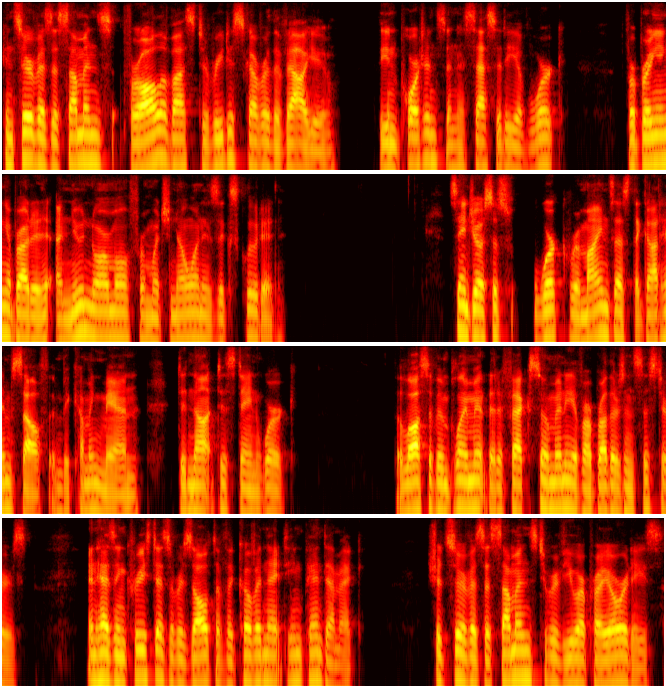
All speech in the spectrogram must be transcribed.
can serve as a summons for all of us to rediscover the value, the importance, and necessity of work for bringing about a, a new normal from which no one is excluded. St. Joseph's work reminds us that God Himself, in becoming man, did not disdain work. The loss of employment that affects so many of our brothers and sisters and has increased as a result of the COVID 19 pandemic should serve as a summons to review our priorities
